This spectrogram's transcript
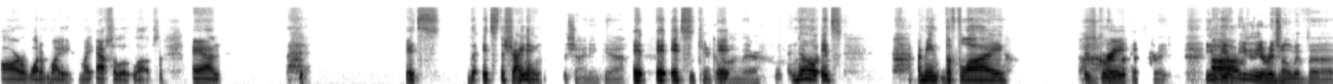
are one of my my absolute loves and it's the it's the shining The Shining. Yeah, it, it it's you can't go it- wrong there. no it's i mean the fly is great That's great. Even Um, the even the original with uh,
